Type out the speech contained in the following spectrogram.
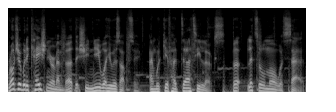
Roger would occasionally remember that she knew what he was up to and would give her dirty looks, but little more was said.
